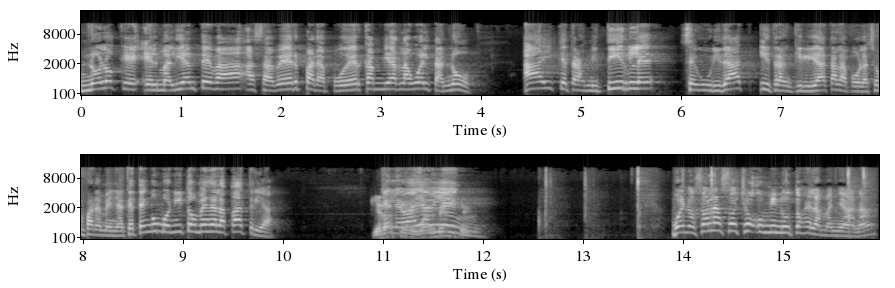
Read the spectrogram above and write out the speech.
no lo que el maleante va a saber para poder cambiar la vuelta, no. Hay que transmitirle seguridad y tranquilidad a la población panameña. Que tenga un bonito mes de la patria. que le vaya bien. Bueno, son las 8, un minutos de la mañana.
